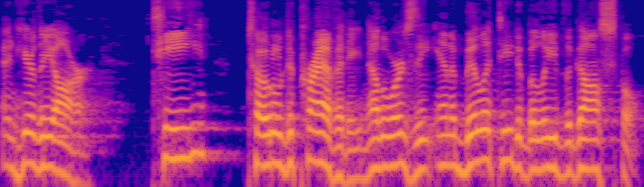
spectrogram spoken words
And here they are T, total depravity. In other words, the inability to believe the gospel.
